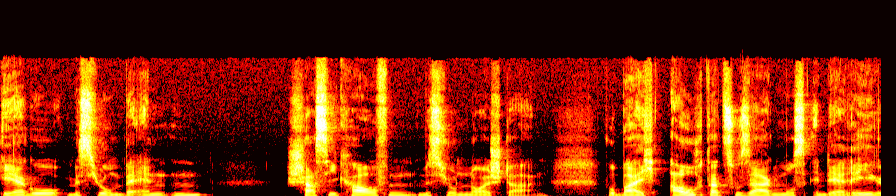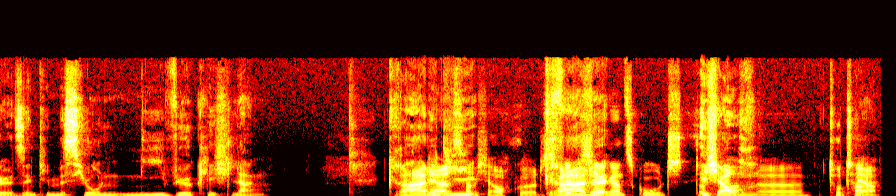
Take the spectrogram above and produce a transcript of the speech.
Ergo, Mission beenden Chassis kaufen, Mission neu starten. Wobei ich auch dazu sagen muss, in der Regel sind die Missionen nie wirklich lang. Gerade ja, die. das habe ich auch gehört. Das finde ich ja ganz gut. Ich auch. Man, äh, Total. Ja,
